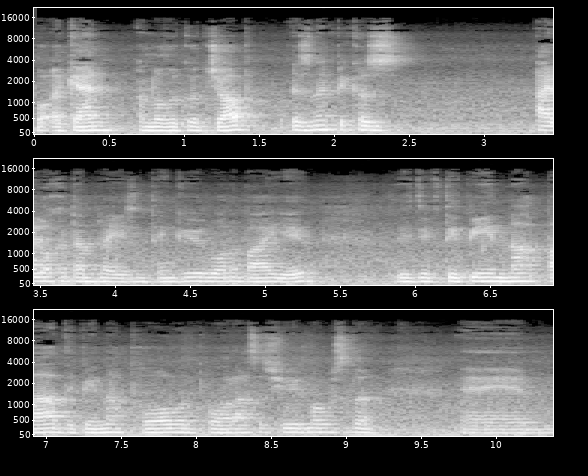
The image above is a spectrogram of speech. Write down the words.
but again, another good job, isn't it? Because I look at them players and think, who would want to buy you? They- They've, they've been that bad, they've been that poor and poor attitude, most of them. Um,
